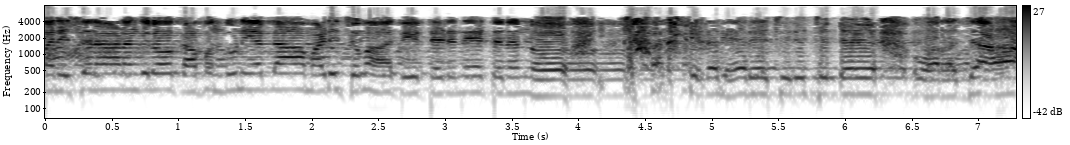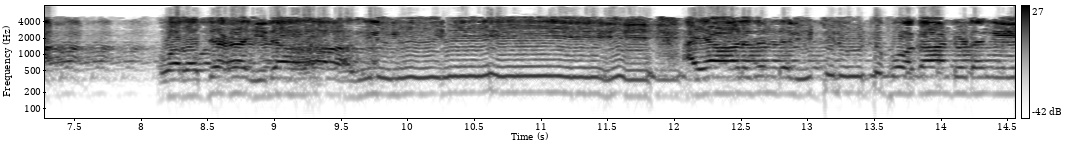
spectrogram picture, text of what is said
മനുഷ്യനാണെങ്കിലോ കപ്പം തുണിയെല്ലാം അടിച്ചു മാറ്റിയിട്ട് എഴുന്നേറ്റ് നിന്നു. നേരെ ചിരിച്ചിട്ട് ഉറജ ഉറജ ഇലാഹിലി അയാൾ തന്റെ വീട്ടിലോട്ട് പോകാൻ തുടങ്ങി.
